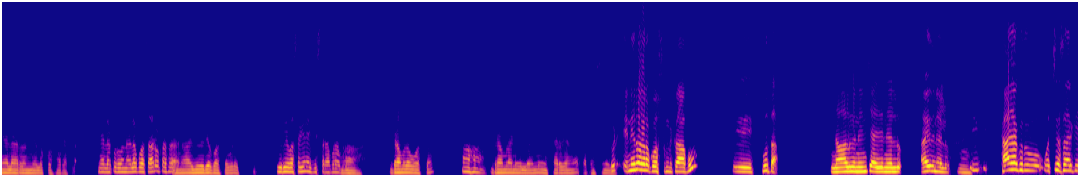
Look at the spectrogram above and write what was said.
నెల రెండు నెలలకు ఒకసారి అట్లా. నెలకు రెండు నెలలకు ఒకసారి ఒకసారి. యూరియా బస్తా కూడా ఎక్కిస్తాం. యూరియా వస్తగానే ఎక్కిస్తారు అప్పుడప్పుడు? డ్రమ్లో పోస్తాం. డ్రమ్లో నీళ్ళని కరగంగా కట్టేసినాయి ఇప్పుడు ఎన్ని రోజులకు వస్తుంది క్రాపు? ఈ పూత? నాలుగు నుంచి ఐదు నెలలు. ఐదు నెలలు. కాయకు వచ్చేసరికి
